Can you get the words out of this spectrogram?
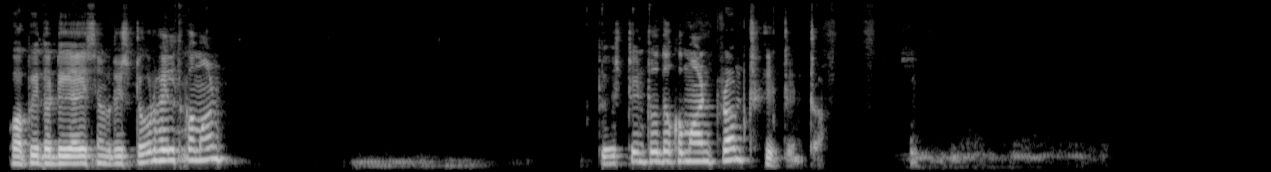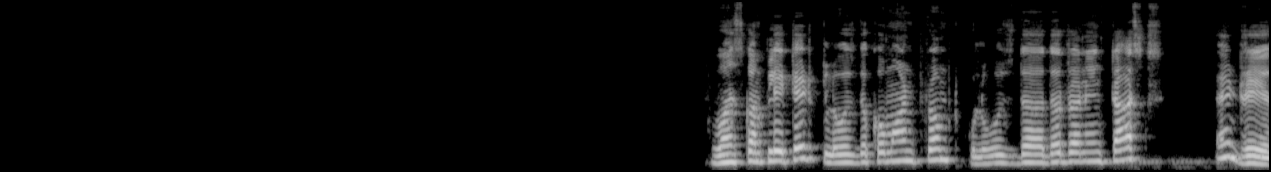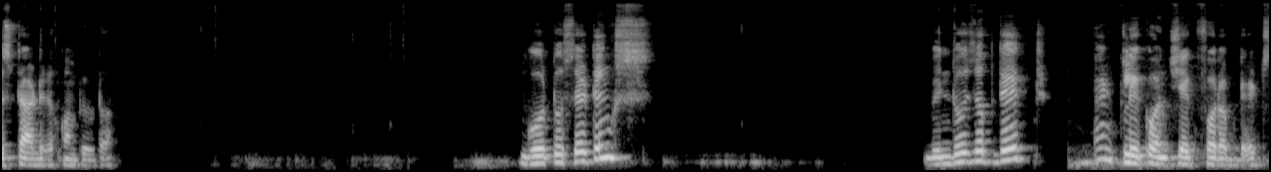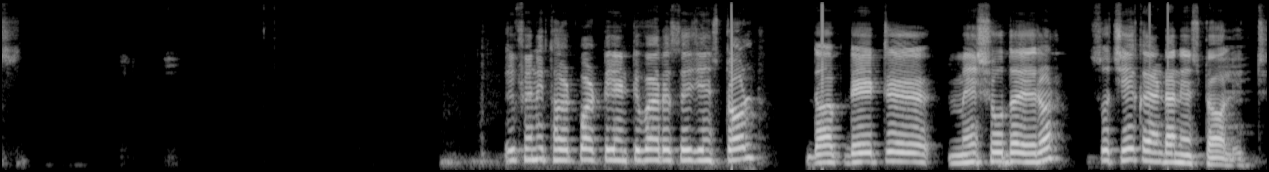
Copy the DISM restore health command. Paste into the command prompt, hit enter. Once completed, close the command prompt, close the other running tasks and restart your computer. Go to settings, Windows Update and click on check for updates. If any third-party antivirus is installed, the update uh, may show the error, so check and uninstall it.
